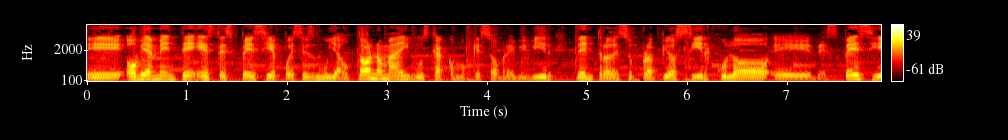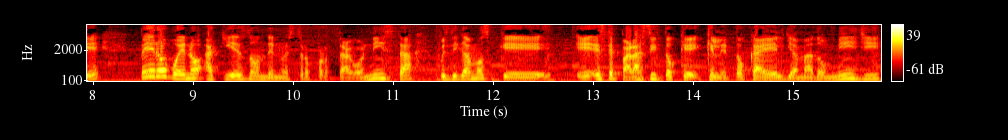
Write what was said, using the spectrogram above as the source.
Eh, obviamente esta especie pues es muy autónoma y busca como que sobrevivir dentro de su propio círculo eh, de especie. Pero bueno, aquí es donde nuestro protagonista, pues digamos que este parásito que, que le toca a él llamado Miji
